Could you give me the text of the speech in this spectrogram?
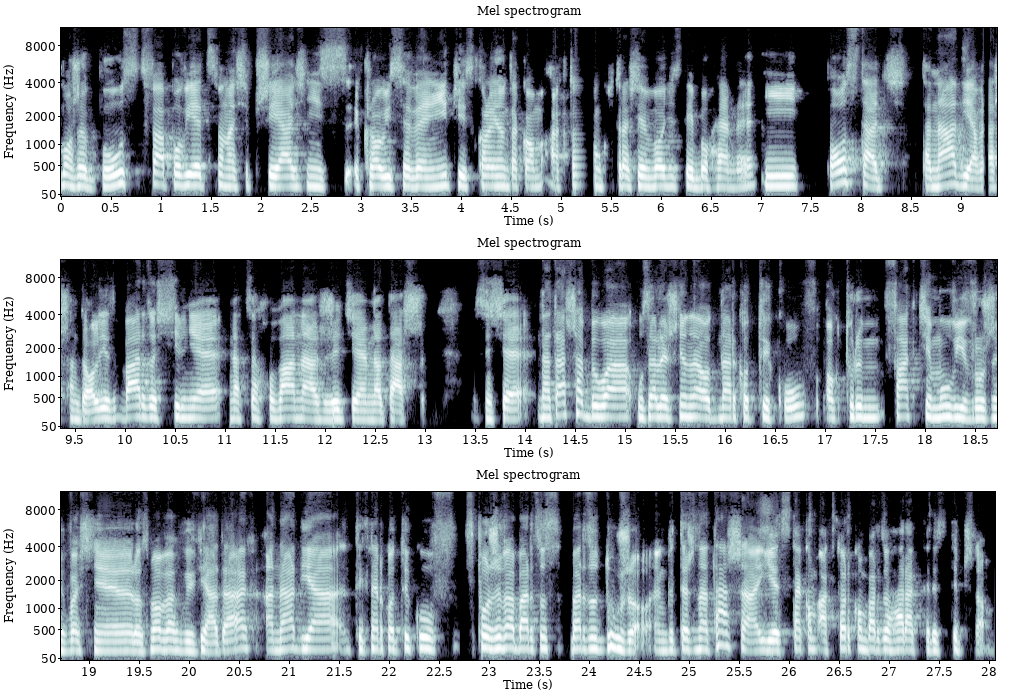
może bóstwa powiedzmy, ona się przyjaźni z Chloe Sevigny, czyli z kolejną taką aktorką, która się wywodzi z tej bohemy i postać, ta Nadia w Russian Doll jest bardzo silnie nacechowana życiem Nataszy. W sensie Natasza była uzależniona od narkotyków, o którym fakcie mówi w różnych właśnie rozmowach, wywiadach, a Nadia tych narkotyków spożywa bardzo, bardzo dużo. Jakby też Natasza jest taką aktorką bardzo charakterystyczną.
